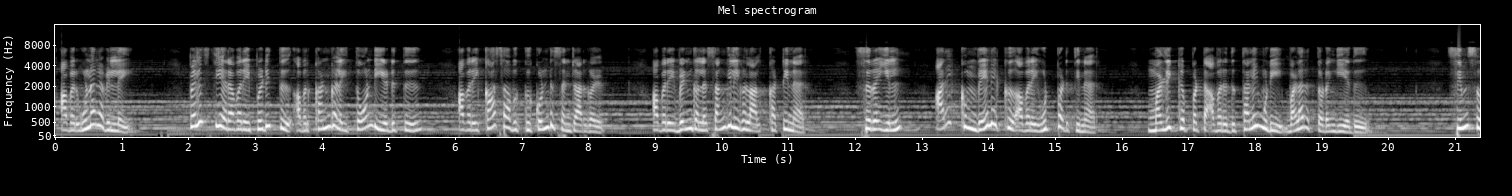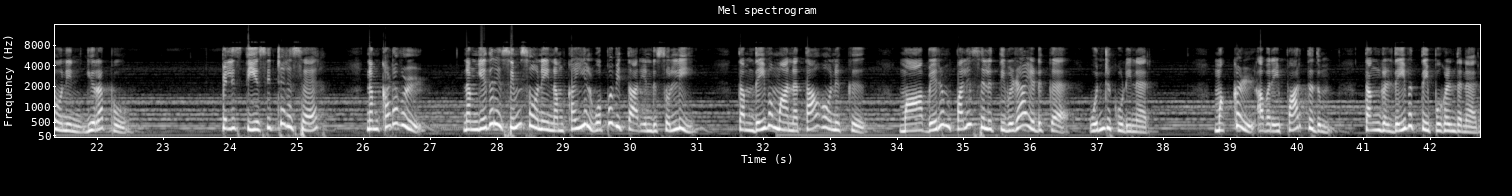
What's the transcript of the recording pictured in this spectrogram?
அவர் உணரவில்லை. பெலிஸ்தியர் அவரை பிடித்து அவர் கண்களை தோண்டி எடுத்து அவரை காசாவுக்கு கொண்டு சென்றார்கள். அவரை வெண்கல சங்கிலிகளால் கட்டினர். சிறையில் அரைக்கும் வேலைக்கு அவரை உட்படுத்தினர். மழிக்கப்பட்ட அவரது தலைமுடி வளரத் தொடங்கியது. சிம்சோனின் இறப்பு. பெலிஸ்திய சிற்றரசர் நம் கடவுள் நம் எதிரி சிம்சோனை நம் கையில் ஒப்புவித்தார் என்று சொல்லி தம் தெய்வமான தாகோனுக்கு மாபெரும் பலி செலுத்தி விழா எடுக்க ஒன்று கூடினர். மக்கள் அவரை பார்த்ததும் தங்கள் தெய்வத்தை புகழ்ந்தனர்.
